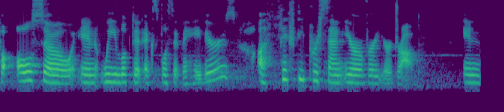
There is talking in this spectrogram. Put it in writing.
But also in we looked at explicit behaviors, a 50% year over year drop in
